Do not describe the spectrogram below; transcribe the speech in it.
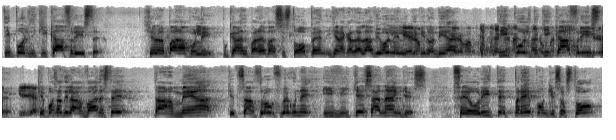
τι πολιτική κάφροι είστε. Χαίρομαι πάρα πολύ που κάνετε παρέμβαση στο Open για να καταλάβει όλη η ελληνική κοινωνία τι πολιτική κάφροι είστε και πώς αντιλαμβάνεστε τα αμαία και τους ανθρώπους που έχουν ειδικές ανάγκες. Θεωρείται πρέπον και σωστό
